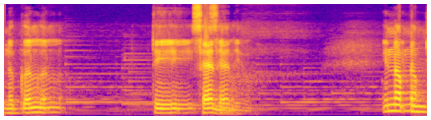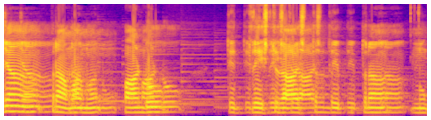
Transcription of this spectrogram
ਨਕਲ ਤੇ ਸਹਿਦੇਵ। ਇਹਨਾਂ ਪੰਜਾਂ ਭਰਾਵਾਂ ਨੂੰ ਪਾਂਡੂ ਤੇ ਧ੍ਰਿਸ਼ਟਰਾਸ਼ਟਰ ਦੇ ਪੁੱਤਰਾਂ ਨੂੰ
